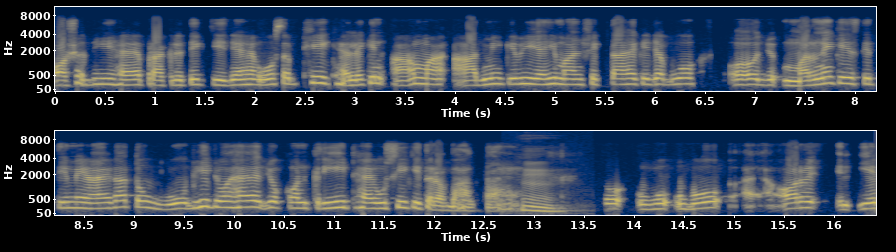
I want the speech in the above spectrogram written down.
औषधि है प्राकृतिक चीज़ें हैं वो सब ठीक है लेकिन आम आदमी की भी यही मानसिकता है कि जब वो जो मरने की स्थिति में आएगा तो वो भी जो है जो कंक्रीट है उसी की तरफ़ भागता है हम्म। तो वो वो और ये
